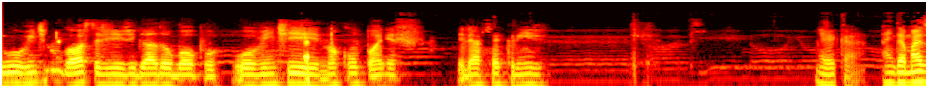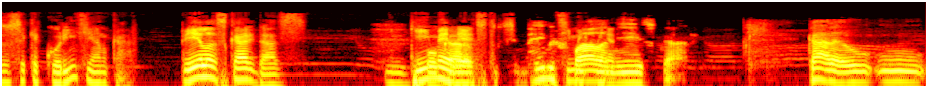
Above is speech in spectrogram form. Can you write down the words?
o ouvinte não gosta de, de Gadobol, pô. O ouvinte não acompanha. Ele acha cringe. É, cara. Ainda mais você que é corintiano, cara. Pelas caridades. Ninguém pô, merece. Cara, nem me fala nisso, cara. Cara, o, o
